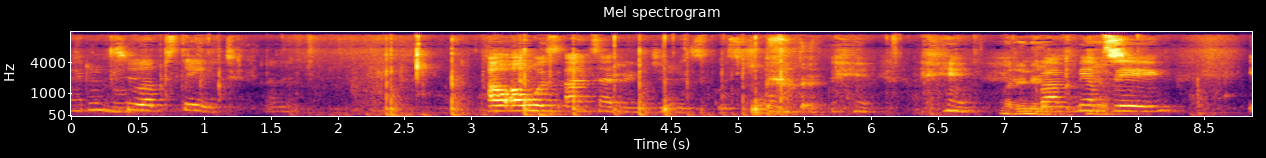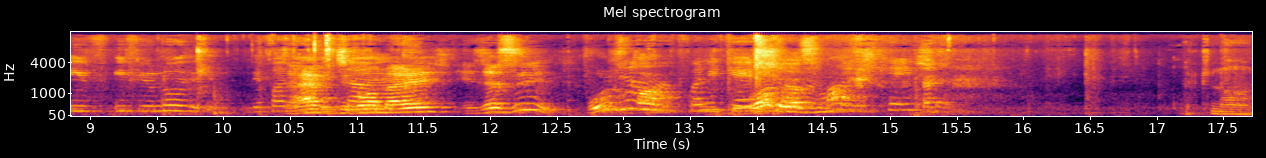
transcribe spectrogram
I don't So know. you abstained. I, I was answering Jerry's question. But anyway, but me, I'm yes. saying, if if you know the, the father of Times the before child, marriage is a sin. Full Yeah, stop. fornication. What was marriage? But no,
